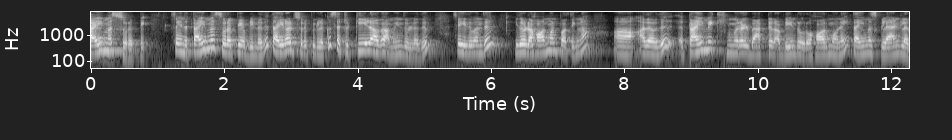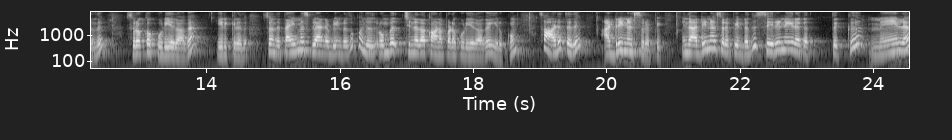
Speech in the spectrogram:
தைமஸ் சுரப்பி. ஸோ இந்த தைமஸ் சுரப்பி அப்படின்றது தைராய்டு சுரப்பிகளுக்கு சற்று கீழாக அமைந்துள்ளது. ஸோ இது வந்து இதோட ஹார்மோன் பார்த்திங்கன்னா அதாவது தைமிக் ஹியூமரல் பேக்டர் அப்படின்ற ஒரு ஹார்மோனை தைமஸ் கிளாண்ட்லேருந்து சுரக்கக்கூடியதாக இருக்கிறது. ஸோ அந்த தைமஸ் கிளாண்ட் அப்படின்றது கொஞ்சம் ரொம்ப சின்னதாக காணப்படக்கூடியதாக இருக்கும். ஸோ அடுத்தது அட்ரினல் சுரப்பி. இந்த அட்ரினல் சுரப்பின்றது சிறுநீரகத்துக்கு மேலே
